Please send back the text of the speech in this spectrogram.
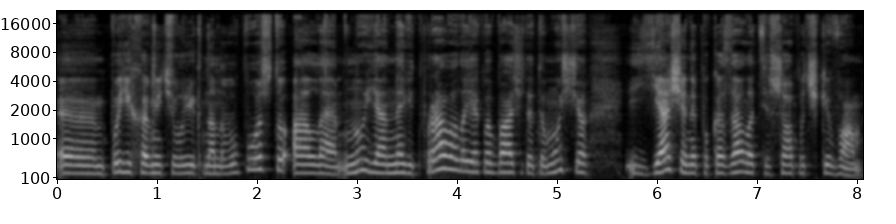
е, поїхав мій чоловік на нову пошту, але ну я не відправила, як ви бачите, тому що я ще не показала ці шапочки вам.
